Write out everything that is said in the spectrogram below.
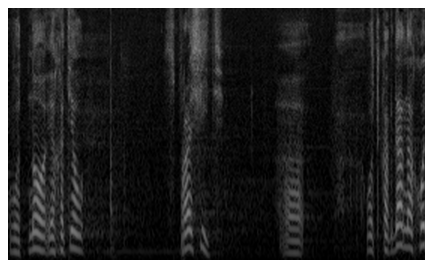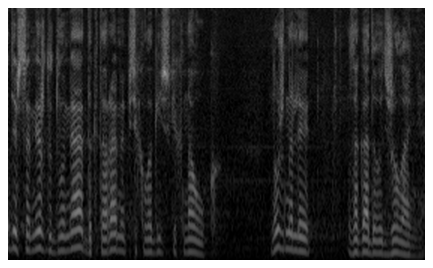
вот, но я хотел спросить, а, вот когда находишься между двумя докторами психологических наук, нужно ли загадывать желание?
